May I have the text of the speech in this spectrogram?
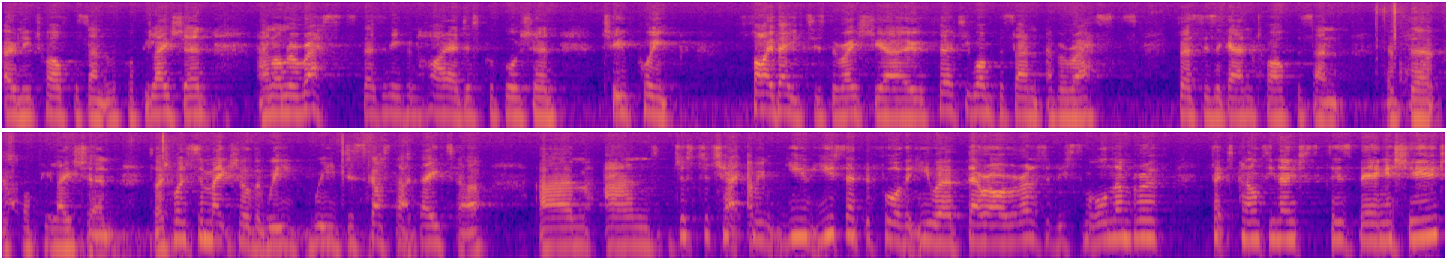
only 12% of the population. And on arrests, there's an even higher disproportion. 2.58 is the ratio, 31% of arrests versus again 12% of the, the population. So I just wanted to make sure that we, we discuss that data. Um, and just to check, I mean, you, you said before that you were there are a relatively small number of fixed penalty notices being issued.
